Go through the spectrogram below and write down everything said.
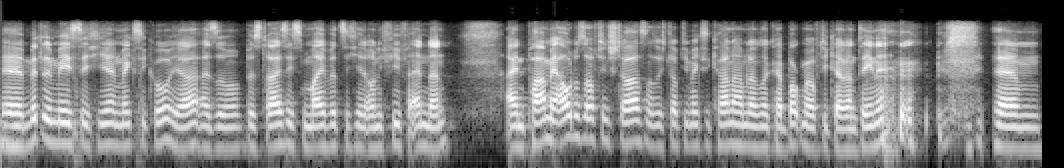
äh, mittelmäßig hier in Mexiko, ja. Also bis 30. Mai wird sich hier auch nicht viel verändern. Ein paar mehr Autos auf den Straßen, also ich glaube, die Mexikaner haben langsam keinen Bock mehr auf die Quarantäne. ähm,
